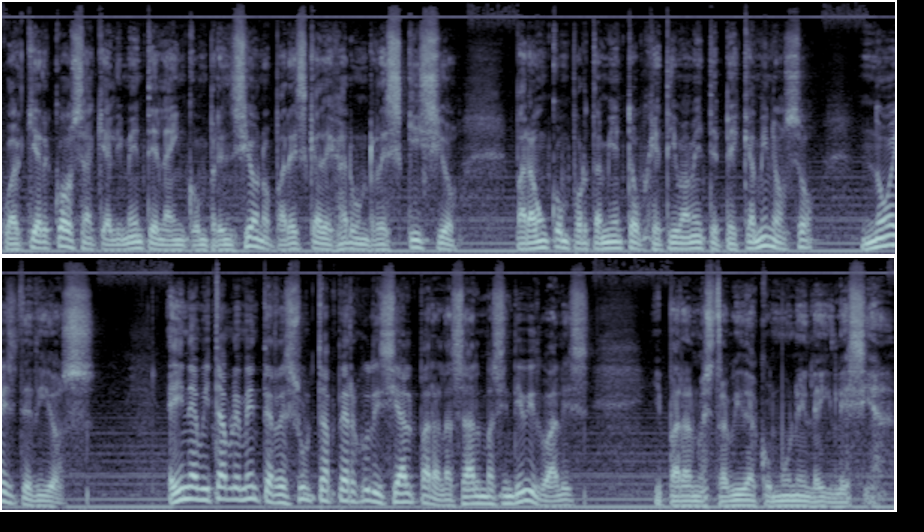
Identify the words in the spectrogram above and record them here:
cualquier cosa que alimente la incomprensión o parezca dejar un resquicio para un comportamiento objetivamente pecaminoso, no es de Dios, e inevitablemente resulta perjudicial para las almas individuales y para nuestra vida común en la Iglesia.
